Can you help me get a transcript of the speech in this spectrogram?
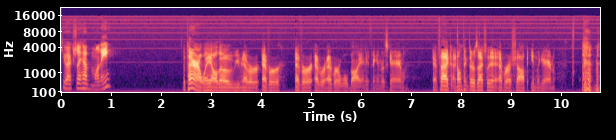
You actually have money? Apparently, although you never, ever, ever, ever, ever will buy anything in this game. In fact, I don't think there's actually ever a shop in the game.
